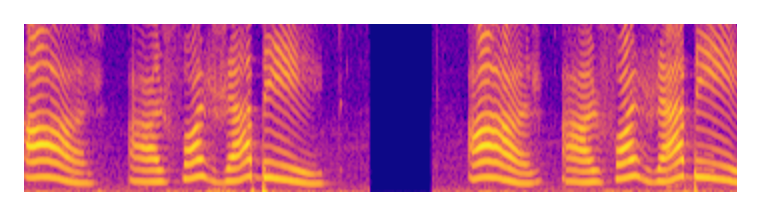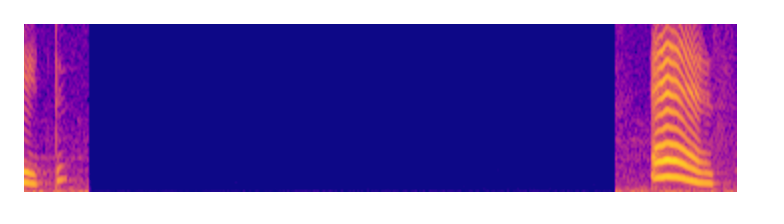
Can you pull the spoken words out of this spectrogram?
R. R for rabbit. R. R for rabbit. S.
